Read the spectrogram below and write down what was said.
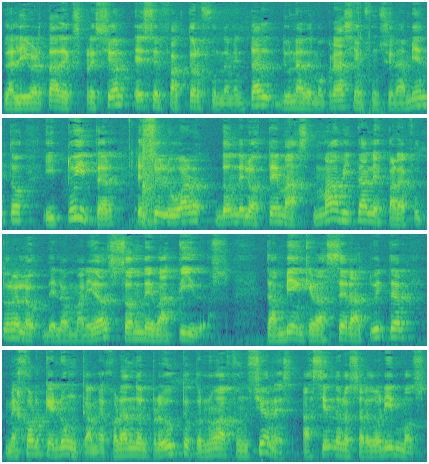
la libertad de expresión es el factor fundamental de una democracia en funcionamiento y Twitter es el lugar donde los temas más vitales para el futuro de la humanidad son debatidos. También quiero hacer a Twitter mejor que nunca, mejorando el producto con nuevas funciones, haciendo los algoritmos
